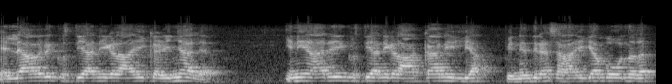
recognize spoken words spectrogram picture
എല്ലാവരും ക്രിസ്ത്യാനികളായി കഴിഞ്ഞാൽ ഇനി ആരെയും ക്രിസ്ത്യാനികളാക്കാനില്ല. പിന്നെന്തിനാ സഹായിക്കാൻ പോകുന്നത്?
